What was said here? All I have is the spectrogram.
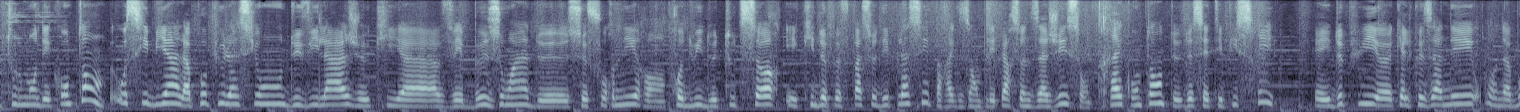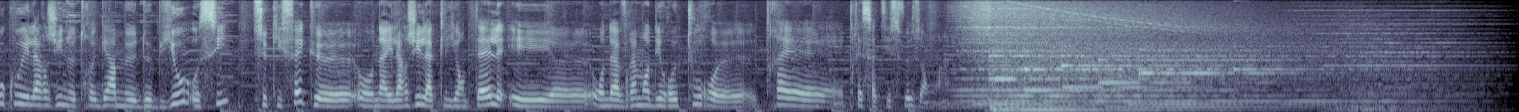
Tout le monde est content, aussi bien la population du village qui avait besoin de se fournir en produits de toutes sortes et qui ne peuvent pas se déplacer. Par exemple, les personnes âgées sont très contentes de cette épicerie. Et depuis euh, quelques années, on a beaucoup élargi notre gamme de bio aussi, ce qui fait qu'on a élargi la clientèle et euh, on a vraiment des retours euh, très, très satisfaisants. Hein.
